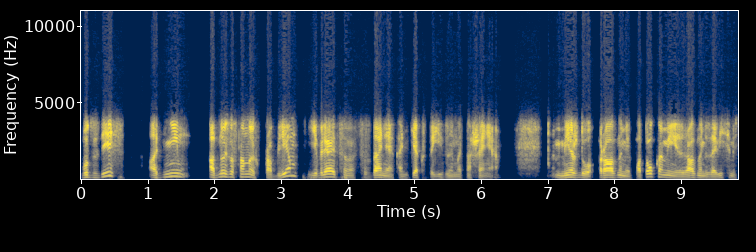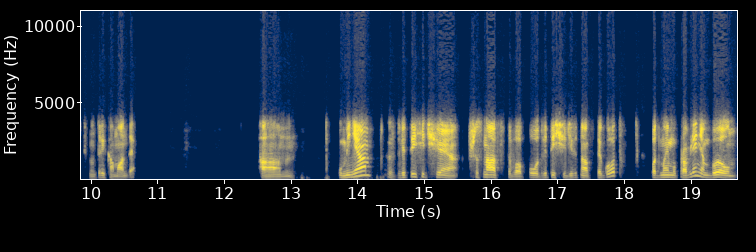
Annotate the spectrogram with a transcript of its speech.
вот здесь одним, одной из основных проблем является создание контекста и взаимоотношения между разными потоками и разными зависимостями внутри команды. У меня с 2016 по 2019 год под моим управлением был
